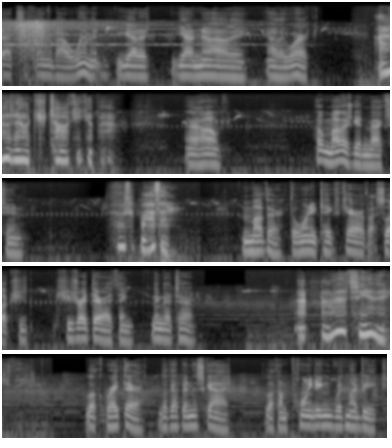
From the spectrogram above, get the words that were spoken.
that's the thing about women. You gotta, you gotta know how they, how they work. I don't know what you're talking about. I hope, hope mother's getting back soon. Who's mother? Mother, the one who takes care of us. Look, she's, she's right there. I think. I think that's her. I, I'm not seeing anything. Look, right there. Look up in the sky. Look, I'm pointing with my beak.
